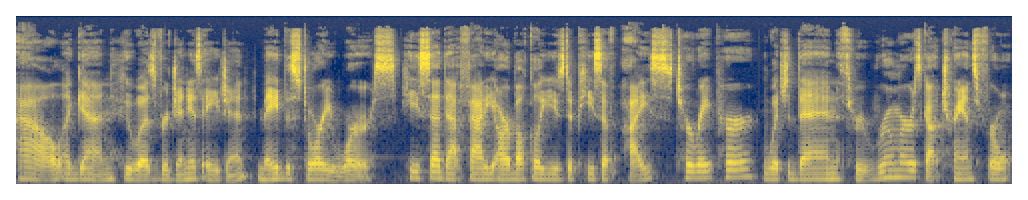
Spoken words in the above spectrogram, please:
Al, again, who was Virginia's agent, made the story worse. He said that Fatty Arbuckle used a piece of ice to rape her, which then, through rumors, got transfer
